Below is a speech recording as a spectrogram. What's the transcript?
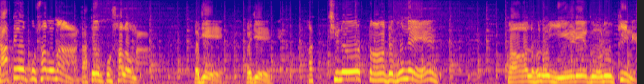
তাতে ওর পোষালো না তাতে ওর পোষালো না। ওই যে ওই যে খাচ্ছিল তাঁত বুনে কাল হলো এড়ে গরু কিনে।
